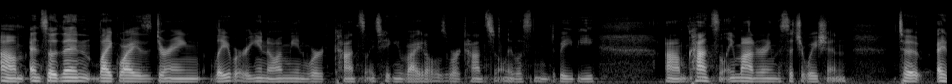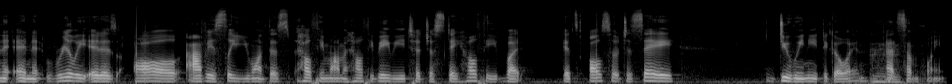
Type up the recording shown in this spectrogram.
Um, and so then, likewise, during labor, you know, I mean, we're constantly taking vitals, we're constantly listening to baby, um, constantly monitoring the situation. To and and it really it is all obviously you want this healthy mom and healthy baby to just stay healthy, but it's also to say, do we need to go in at some point?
